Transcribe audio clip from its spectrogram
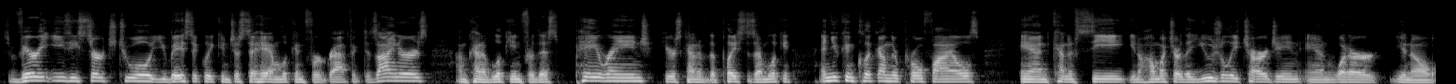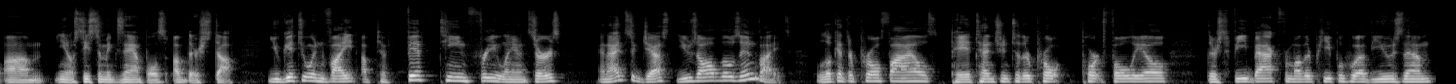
It's a very easy search tool. You basically can just say, hey, I'm looking for graphic designers. I'm kind of looking for this pay range. Here's kind of the places I'm looking. and you can click on their profiles and kind of see, you know, how much are they usually charging and what are, you know, um, you know, see some examples of their stuff. You get to invite up to 15 freelancers, and I'd suggest use all of those invites. Look at their profiles, pay attention to their pro- portfolio. There's feedback from other people who have used them.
